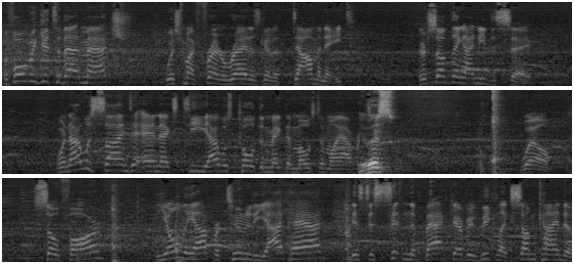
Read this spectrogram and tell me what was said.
Before we get to that match, which my friend Red is gonna dominate, there's something I need to say. When I was signed to NXT, I was told to make the most of my You opportunity. Well, so far, the only opportunity I've had is to sit in the back every week like some kind of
